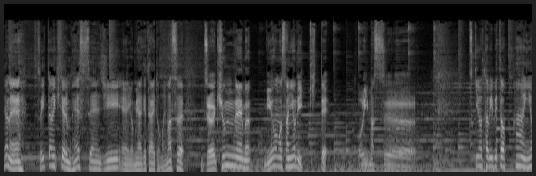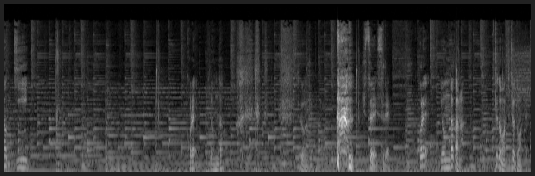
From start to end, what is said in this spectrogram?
ではね、ツイッターに来てるメッセージ、えー、読み上げたいと思います。ズキュンネーム、みおママさんより来ております。月の旅人、はんよき。これ、読んだ？ちょっと待って。失礼、失礼。これ、読んだかな？ちょっと待って、ちょっと待って。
